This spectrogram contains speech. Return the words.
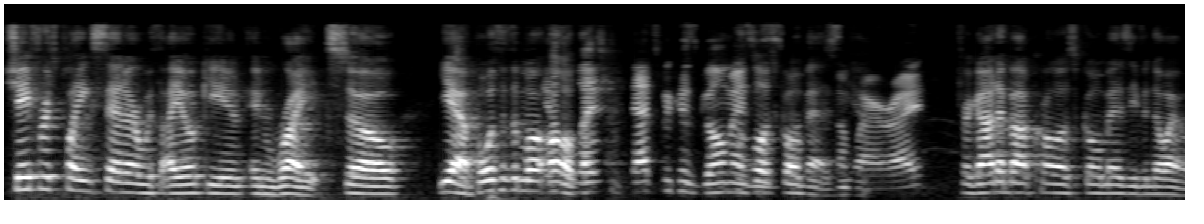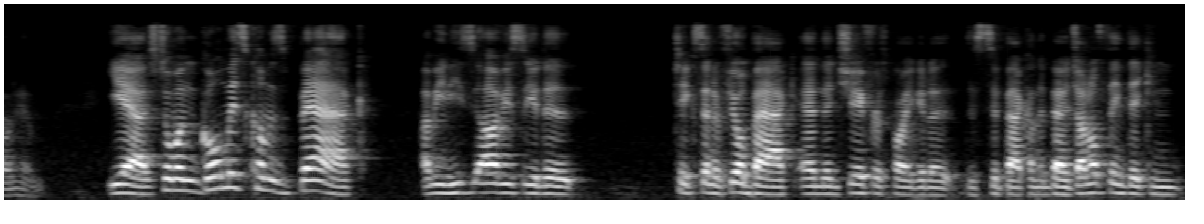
Schafer is playing center with Aoki and, and right. So yeah, both of them are. Yeah, oh, that's, that's because Gomez Carlos is Gomez, somewhere, right? Forgot about Carlos Gomez, even though I own him. Yeah, so when Gomez comes back, I mean, he's obviously going to take center field back, and then Schafer's probably going to sit back on the bench. I don't think they can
